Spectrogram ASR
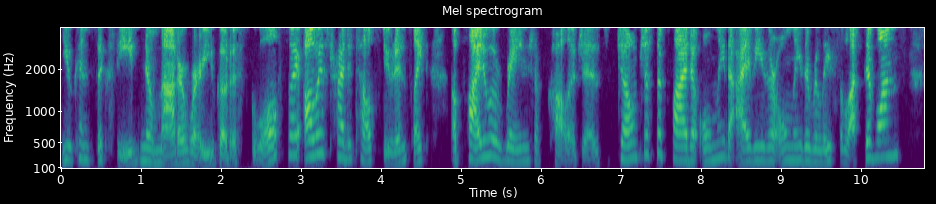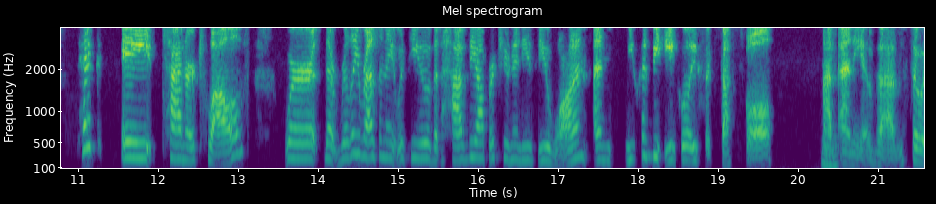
you can succeed no matter where you go to school. So I always try to tell students like apply to a range of colleges. Don't just apply to only the Ivies or only the really selective ones. Pick 8, 10 or 12 where that really resonate with you that have the opportunities you want and you can be equally successful at mm-hmm. any of them. So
